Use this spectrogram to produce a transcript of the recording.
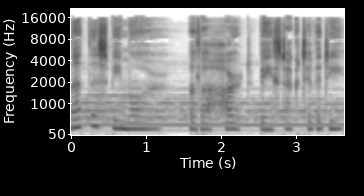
Let this be more of a heart based activity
